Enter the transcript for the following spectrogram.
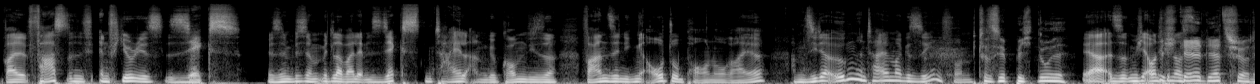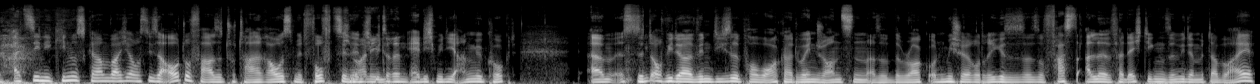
weil Fast and Furious 6. Wir sind ein bisschen mittlerweile im sechsten Teil angekommen, dieser wahnsinnigen Autoporno-Reihe. Haben Sie da irgendeinen Teil mal gesehen von? Interessiert mich null. Ja, also mich auch nicht. Ich gern jetzt schon. als die in die Kinos kamen, war ich auch aus dieser Autophase total raus. Mit 15 Ich war hätte ich, mir, drin. hätte ich mir die angeguckt. Ähm, es sind auch wieder Vin Diesel, Paul Walker, Dwayne Johnson, also The Rock und Michelle Rodriguez. Also fast alle Verdächtigen sind wieder mit dabei.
